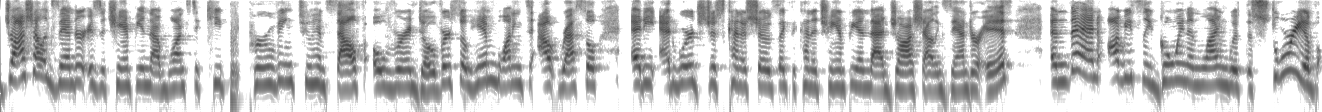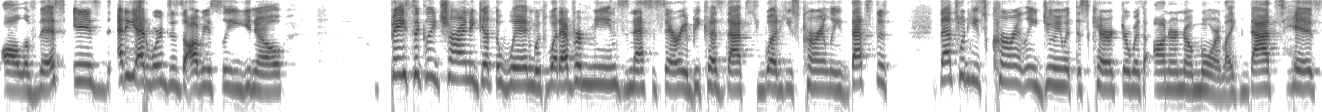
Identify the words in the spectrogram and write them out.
Josh Alexander is a champion that wants to keep proving to himself over and over. So him wanting to out wrestle Eddie Edwards just kind of shows like the kind of champion that Josh Alexander is. And then obviously going in line with the story of all of this is Eddie Edwards is obviously, you know, basically trying to get the win with whatever means necessary because that's what he's currently that's the that's what he's currently doing with this character with Honor No More. Like that's his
